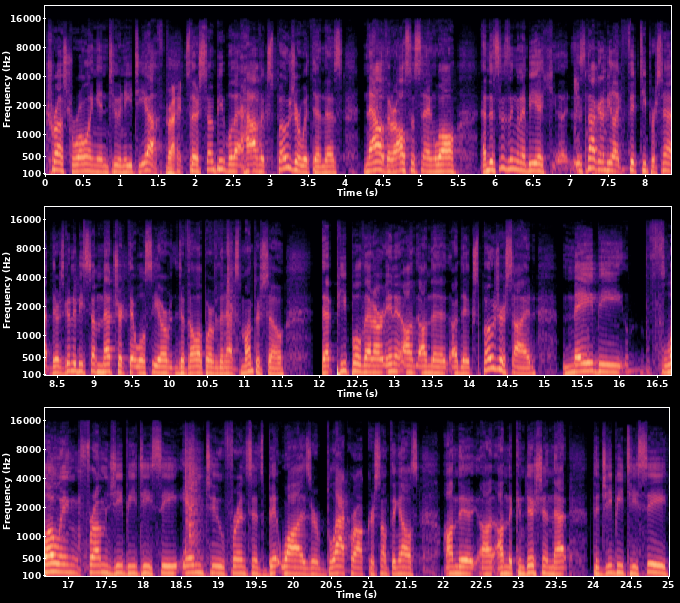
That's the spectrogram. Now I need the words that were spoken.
trust rolling into an ETF. Right. So there's some people that have exposure within this. Now they're also saying, well, and this isn't going to be a, it's not going to be like 50%. There's going to be some metric that we'll see over, develop over the next month or so that people that are in it on, on the on the exposure side may be flowing from GBTC into, for instance, Bitwise or BlackRock or something else on the uh, on the condition that the GBTC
